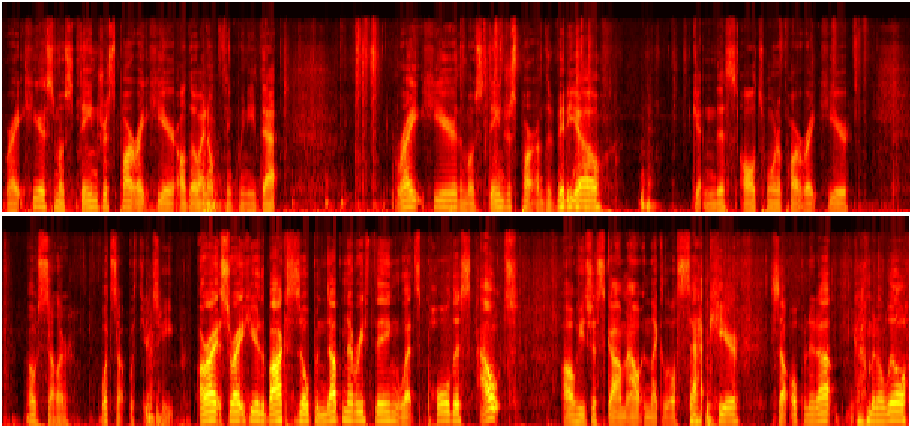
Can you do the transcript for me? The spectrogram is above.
right here. This most dangerous part right here, although I don't think we need that. Right here, the most dangerous part of the video getting this all torn apart right here. Oh, seller, what's up with your tape? Alright, so right here, the box is opened up and everything. Let's pull this out. Oh, he's just got them out in like a little sack here. So open it up. Got them in a little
